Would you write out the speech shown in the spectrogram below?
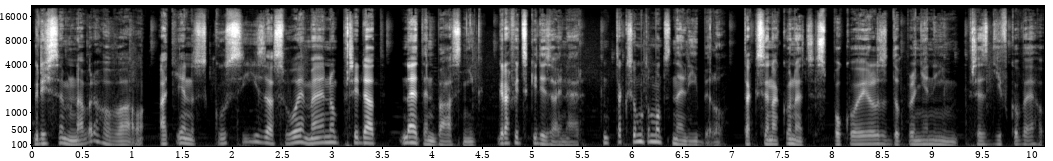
Když jsem navrhoval, ať jen zkusí za svoje jméno přidat ne ten básník, grafický designér, tak se mu to moc nelíbilo. Tak se nakonec spokojil s doplněním přezdívkového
